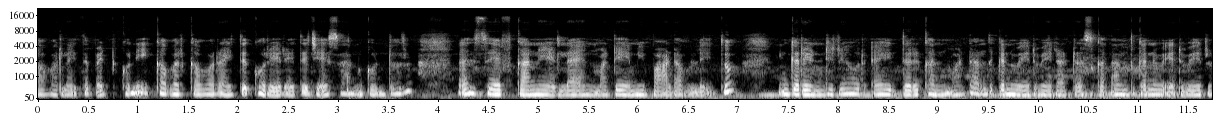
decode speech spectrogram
కవర్లో అయితే పెట్టుకొని కవర్ కవర్ అయితే కొరియర్ అయితే చేశాను అనుకుంటారు. సేఫ్గానే వెళ్ళాయి అనమాట ఏమీ పాడవలేదు ఇంకా రెండు ఇద్దరికి అనమాట అందుకని వేరు వేరు అడ్రస్ కదా అందుకని వేరు వేరు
